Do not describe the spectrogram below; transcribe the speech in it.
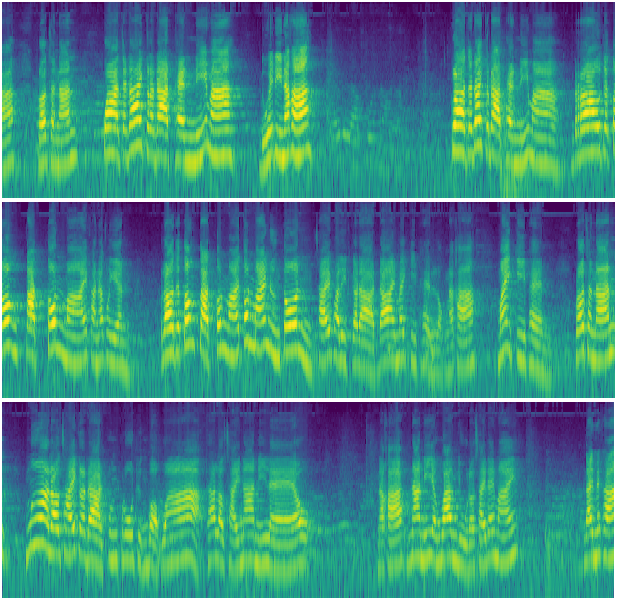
ะ เพราะฉะนั้นกว่าจะได้กระดาษแผ่นนี้มา ดูให้ดีนะคะกว่าจะได้กระดาษแผ่นนี้มา เราจะต้องตัดต้นไม้ค่ะนักเรียน เราจะต้องตัดต้นไม้ต้นไม้หนึ่งต้น ใช้ผลิตกระดาษได้ไม่กี่แผ่นหรอกนะคะ ไม่กี่แผ่น เพราะฉะนั้นเมื่อเราใช้กระดาษคุณครูถึงบอกว่า ถ้าเราใช้หน้านี้แล้วนะคะ หน้านี้ยังว่างอยู่เราใช้ได้ไหมได้ไหมคะ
